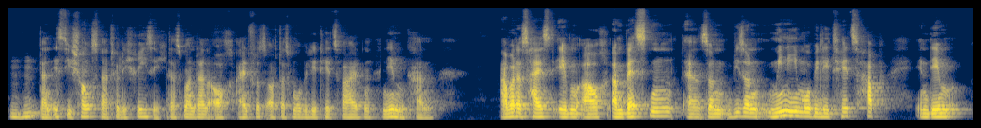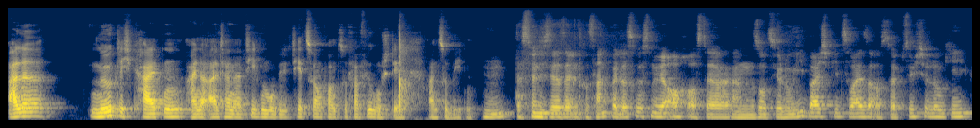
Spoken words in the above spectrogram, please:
mhm. dann ist die Chance natürlich riesig, dass man dann auch Einfluss auf das Mobilitätsverhalten nehmen kann. Aber das heißt eben auch am besten äh, so ein, wie so ein Mini-Mobilitätshub, in dem alle Möglichkeiten einer alternativen Mobilitätsform zur Verfügung stehen, anzubieten. Mhm. Das finde ich sehr, sehr interessant, weil das wissen wir auch aus der ähm, Soziologie beispielsweise, aus der Psychologie,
